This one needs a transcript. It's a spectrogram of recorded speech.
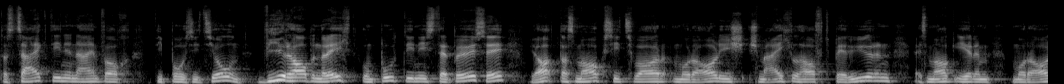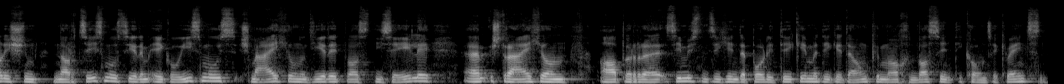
Das zeigt ihnen einfach die Position. Wir haben Recht und Putin ist der Böse. Ja, das mag sie zwar moralisch schmeichelhaft berühren, es mag ihrem moralischen Narzissmus, ihrem Egoismus schmeicheln und hier etwas die Seele äh, streicheln, aber äh, sie müssen sich in der Politik immer die Gedanken machen, was sind die Konsequenzen.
